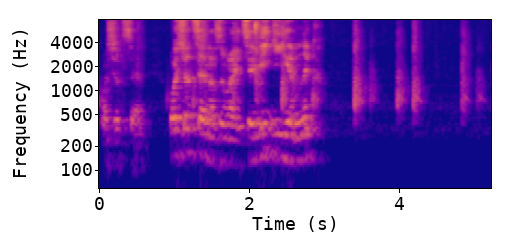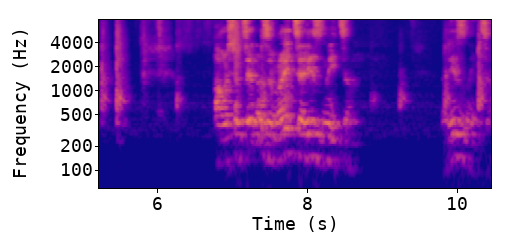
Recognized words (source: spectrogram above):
Ось оце. Ось оце називається від'ємник. Ось оце називається різниця. Різниця.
